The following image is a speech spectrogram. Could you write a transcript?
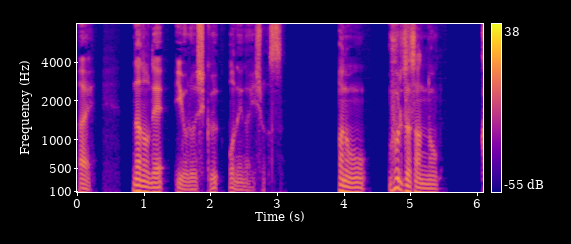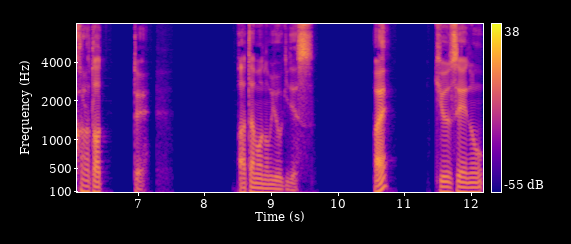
はい。なので、よろしくお願いします。あの、古田さんの体って、頭の病気です。はい？急性の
